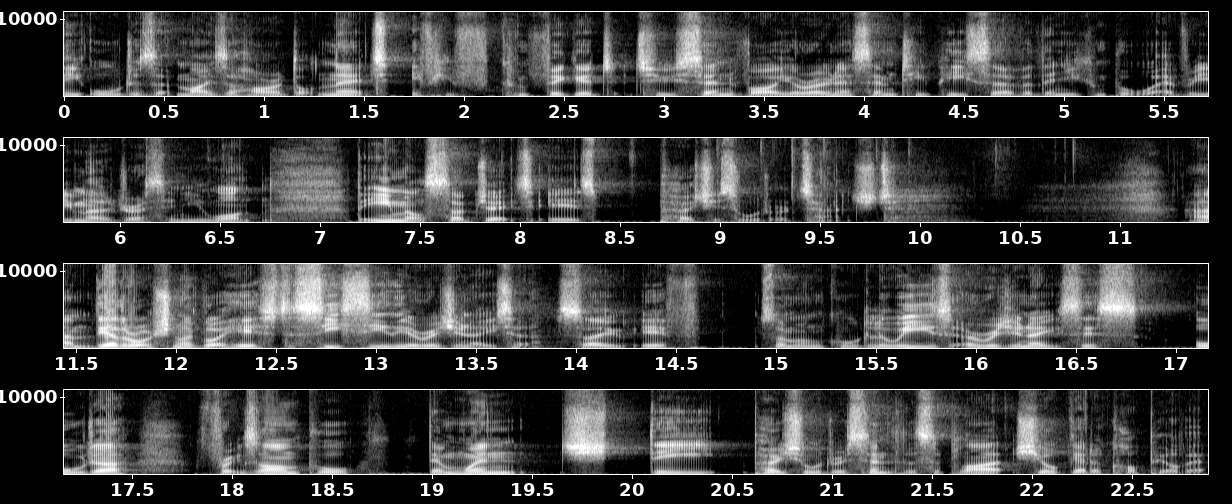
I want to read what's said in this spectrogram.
the orders at myzahara.net. If you've configured to send via your own SMTP server, then you can put whatever email address in you want. The email subject is purchase order attached. Um, the other option I've got here is to CC the originator. So if someone called Louise originates this order, for example, then when the purchase order is sent to the supplier, she'll get a copy of it.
